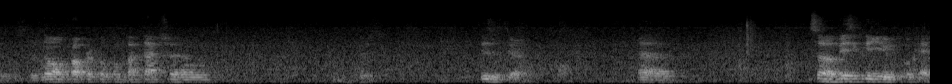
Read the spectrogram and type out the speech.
There's, there's no proper compact action. There's, this is a theorem. Uh, so basically, you, okay,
